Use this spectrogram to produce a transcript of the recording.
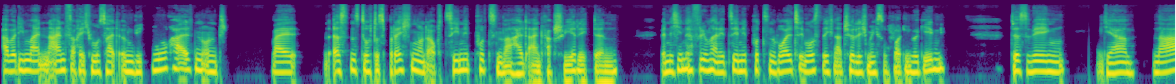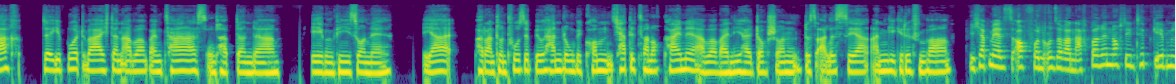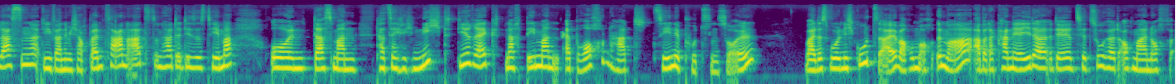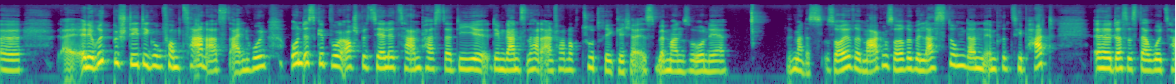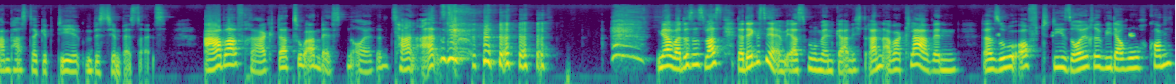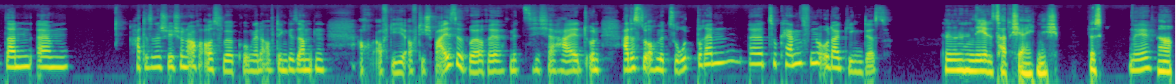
Aber die meinten einfach, ich muss halt irgendwie hochhalten und weil erstens durch das Brechen und auch Zähneputzen war halt einfach schwierig, denn wenn ich in der Früh meine Zähne putzen wollte, musste ich natürlich mich sofort übergeben. Deswegen, ja, nach der Geburt war ich dann aber beim Zahnarzt und habe dann da eben wie so eine, ja, Parantontose-Behandlung bekommen. Ich hatte zwar noch keine, aber weil die halt doch schon das alles sehr angegriffen war. Ich habe mir jetzt auch von unserer Nachbarin noch den Tipp geben lassen. Die war nämlich auch beim Zahnarzt und hatte dieses Thema und dass man tatsächlich nicht direkt, nachdem man erbrochen hat, Zähne putzen soll, weil das wohl nicht gut sei, warum auch immer. Aber da kann ja jeder, der jetzt hier zuhört, auch mal noch äh, eine Rückbestätigung vom Zahnarzt einholen. Und es gibt wohl auch spezielle Zahnpasta, die dem Ganzen halt einfach noch zuträglicher ist, wenn man so eine, wenn man das Säure, Magensäurebelastung dann im Prinzip hat, äh, dass es da wohl Zahnpasta gibt, die ein bisschen besser ist. Aber fragt dazu am besten euren Zahnarzt. ja, aber das ist was, da denkst du ja im ersten Moment gar nicht dran. Aber klar, wenn da so oft die Säure wieder hochkommt, dann ähm, hat es natürlich schon auch Auswirkungen auf den gesamten, auch auf die, auf die Speiseröhre mit Sicherheit. Und hattest du auch mit Sodbrennen äh, zu kämpfen oder ging das? Hm, nee, das hatte ich eigentlich nicht. Das, nee. Ja.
